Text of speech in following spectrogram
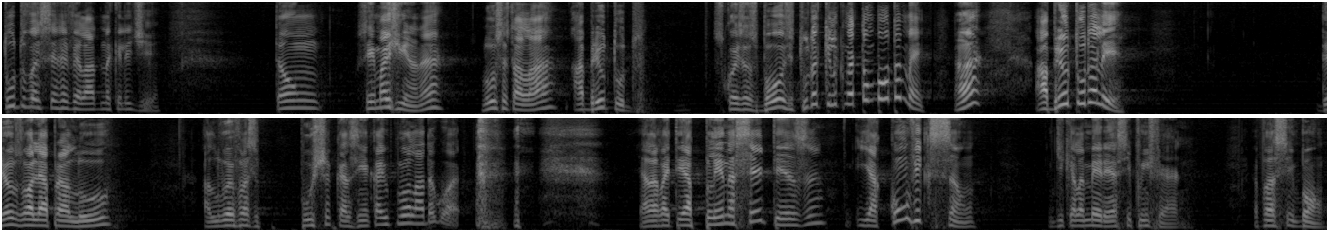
tudo vai ser revelado naquele dia. Então, você imagina, né? Lúcia está lá, abriu tudo. As coisas boas e tudo aquilo que não é tão bom também. Hã? Abriu tudo ali. Deus vai olhar para a Lu, a Lu vai falar assim: puxa, a casinha caiu para o meu lado agora. ela vai ter a plena certeza e a convicção de que ela merece ir para o inferno. Ela fala assim: bom,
